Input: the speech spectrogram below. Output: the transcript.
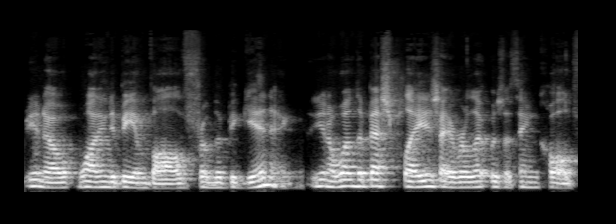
you know, wanting to be involved from the beginning. You know, one of the best plays I ever lit was a thing called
